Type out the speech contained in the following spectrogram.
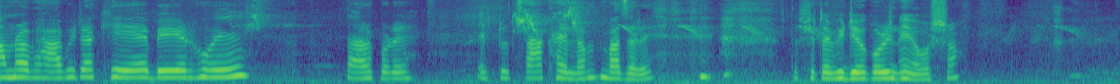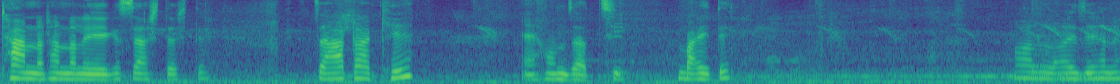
আমরা ভাবিটা খেয়ে বের হয়ে তারপরে একটু চা খাইলাম বাজারে। তো সেটা ভিডিও করি নাই অবশ্য। ঠান্ডা ঠান্ডা লেগে গেছে আস্তে আস্তে। চাটা খেয়ে এখন যাচ্ছি বাড়িতে। আল্লাহ, এই যে এখানে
